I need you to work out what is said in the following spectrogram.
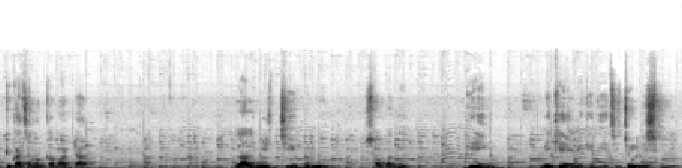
একটু কাঁচা লঙ্কা বাটা, লাল মির্চি, হলুদ, সব আমি দিয়েই মেখে রেখে দিয়েছি চল্লিশ মিনিট।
